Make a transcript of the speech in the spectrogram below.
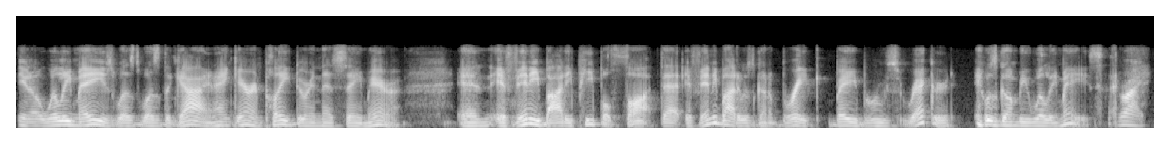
you know, Willie Mays was was the guy, and Hank Aaron played during that same era. And if anybody, people thought that if anybody was going to break Babe Ruth's record, it was going to be Willie Mays. Right.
